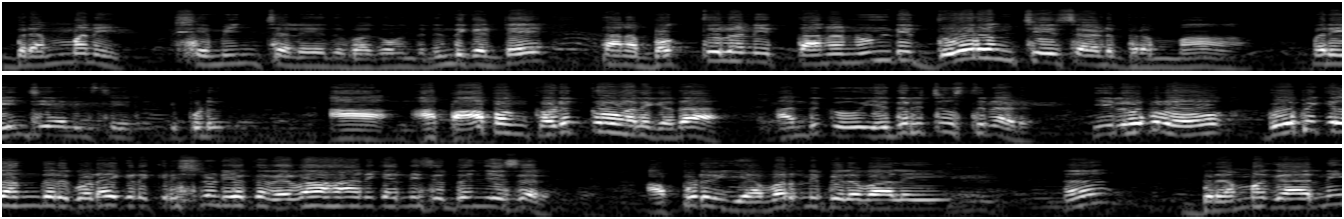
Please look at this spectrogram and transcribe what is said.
బ్రహ్మని క్షమించలేదు భగవంతుడు. ఎందుకంటే తన భక్తులని తన నుండి దూరం చేశాడు బ్రహ్మ. మరి ఏం చేయాలి సార్ ఇప్పుడు ఆ ఆ పాపం కడుక్కోవాలి కదా? అందుకు ఎదురు చూస్తున్నాడు. ఈ లోపల గోపికలందరూ కూడా ఇక్కడ కృష్ణుడి యొక్క వివాహానికి అన్ని సిద్ధం చేశారు. అప్పుడు ఎవరిని పిలవాలి? బ్రహ్మగారిని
